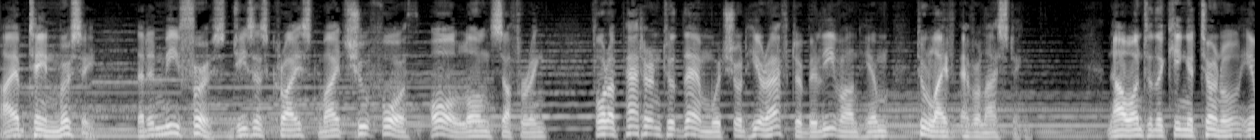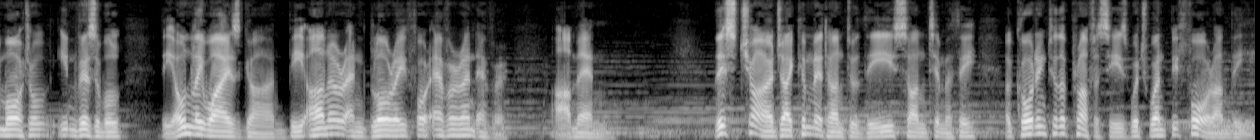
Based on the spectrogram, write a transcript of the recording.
I obtain mercy, that in me first Jesus Christ might shew forth all longsuffering, for a pattern to them which should hereafter believe on him to life everlasting. Now unto the King eternal, immortal, invisible, the only wise God, be honor and glory for ever and ever. Amen. This charge I commit unto thee, son Timothy, according to the prophecies which went before on thee,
